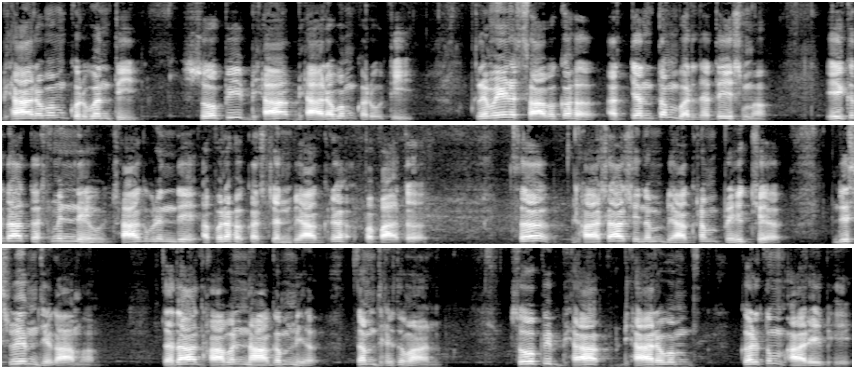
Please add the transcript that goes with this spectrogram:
भ्यारवं कुर्वन्ति। सोपि भ्या भ्यारवं करोति। क्रमेण शावकः अत्यन्तं वर्धते स्म। एकदा तस्मिन्नेव छागवृंदे अपरः कश्चन व्याघ्र पपात। स घासाशिनं व्याघ्रं प्रेक्ष्य विश्वें जगाम। तदा धावन्नागम्य तं धृतवान्। सोऽपि भ्या कर्तुम् आरेभे।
